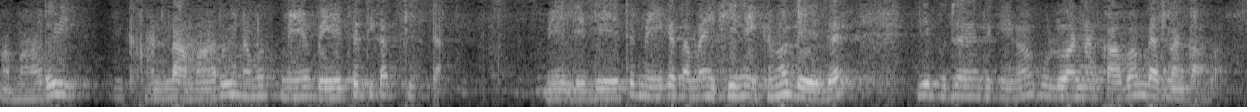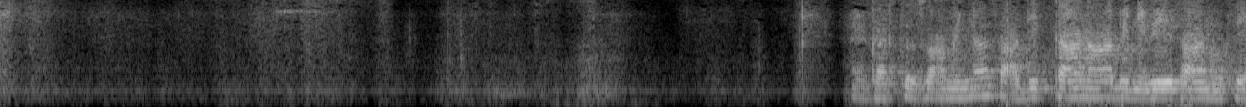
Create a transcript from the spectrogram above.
අමාරුයි, කන්න අමාරුයි නමුත් මේ බේත ටිකක් තිට්ටා. මේ ලෙඩේට මේක තමයි කියන එකම බේද. ඉතින් පුතේන්ට කියනවා පුළුවන් නම් කාපම් බැරනම් කාපම්. ගර්ථ ස්වාමීන් වහන්සේ අදිත්‍යානාභි නිවේසානුසය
